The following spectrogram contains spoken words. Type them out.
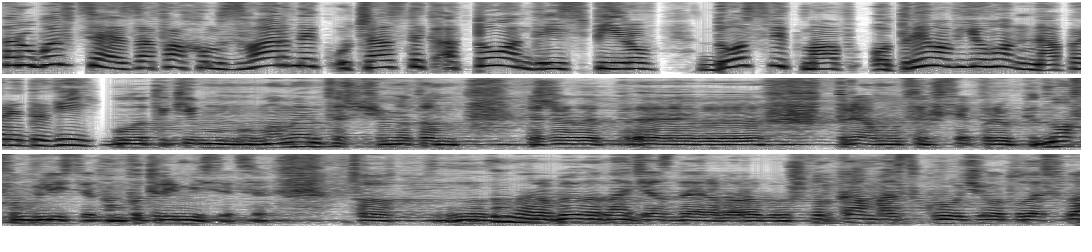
Робив це за фахом зварник, учасник АТО Андрій Спіров. Досвід мав, отримав його на передовій. Були такі моменти, що ми там жили е, прямо у цих сеперів під носом в лісі там по три місяці. То ну, ми робили, навіть я з дерева робив шнурками, скручував туди-сюди.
